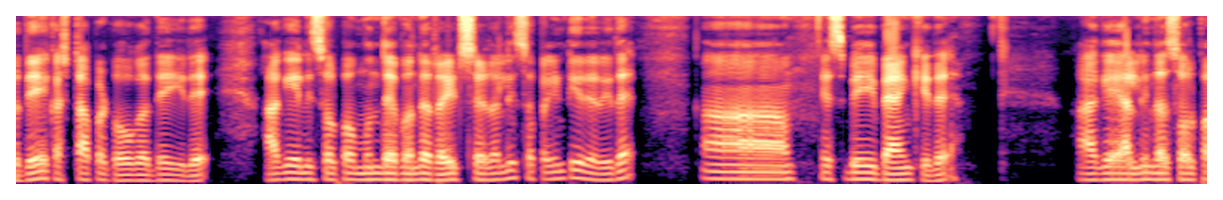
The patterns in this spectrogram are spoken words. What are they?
ಅದೇ ಕಷ್ಟಪಟ್ಟು ಹೋಗೋದೇ ಇದೆ. ಹಾಗೆ ಇಲ್ಲಿ ಸ್ವಲ್ಪ ಮುಂದೆ ಬಂದರೆ ರೈಟ್ ಸೈಡಲ್ಲಿ ಸ್ವಲ್ಪ ಇಂಟೀರಿಯರ್ ಇದೆ. ಎಸ್ ಬಿ ಐ ಬ್ಯಾಂಕ್ ಇದೆ. ಹಾಗೆ ಅಲ್ಲಿಂದ ಸ್ವಲ್ಪ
